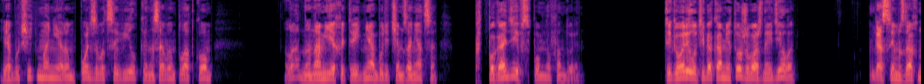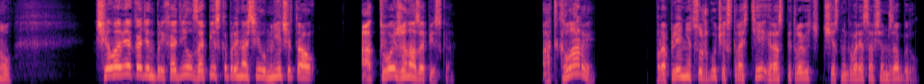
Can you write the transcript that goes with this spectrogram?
И обучить манерам, пользоваться вилкой, носовым платком. Ладно, нам ехать три дня, будет чем заняться. — Погоди, — вспомнил Фандорин. Ты говорил, у тебя ко мне тоже важное дело? Гасым вздохнул. — Человек один приходил, записка приносил, мне читал. От твой жена записка. — От Клары? Про пленницу жгучих страстей Ирас Петрович, честно говоря, совсем забыл.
